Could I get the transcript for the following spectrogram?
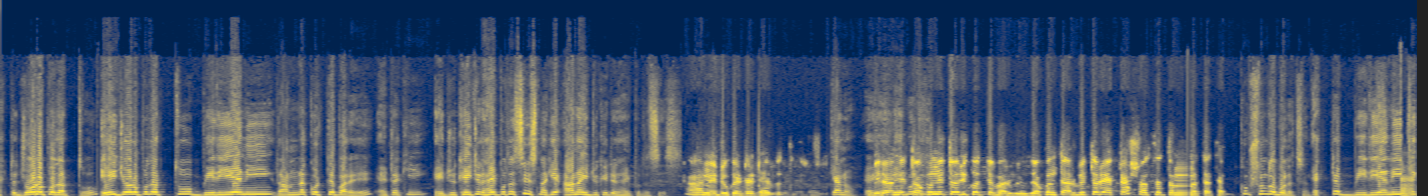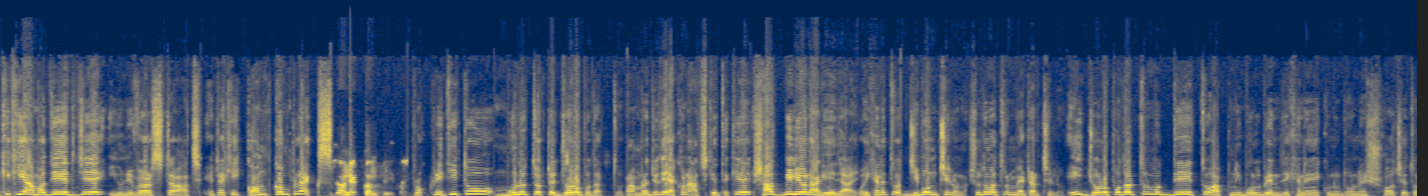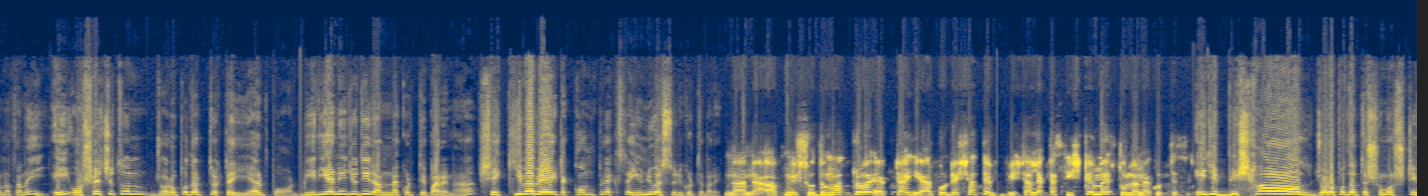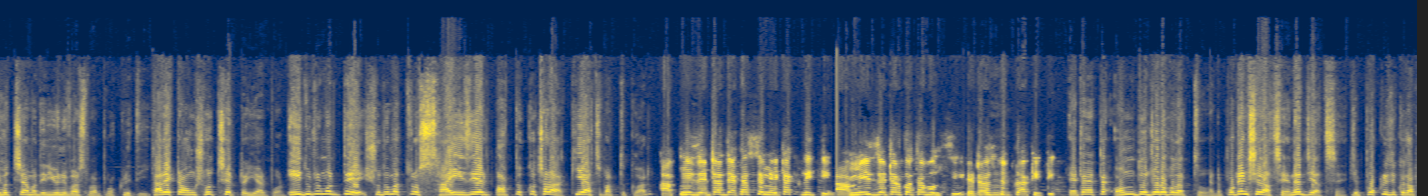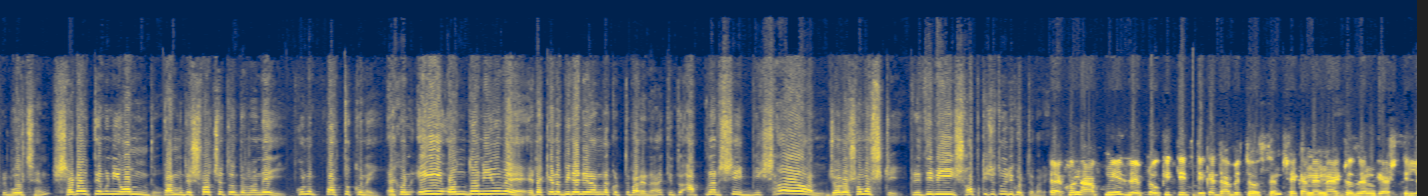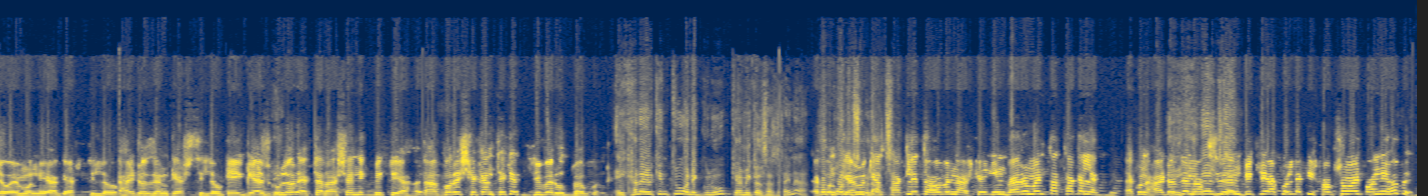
একটা জড় পদার্থ এই জড় পদার্থ বিরিয়ানি রান্না করতে পারে এটা কি এডুকেটেড হাইপোথেসিস নাকি আনএডুকেটেড হাইপোথেসিস আনএডুকেটেড হাইপোথিসিস কেন? বিরিয়ানি তখনই তৈরি করতে পারবে যখন তার ভিতরে একটা সচেতনতা থাকবে। খুব সুন্দর বলেছেন। একটা বিরিয়ানি থেকে কি আমাদের যে ইউনিভার্সটা আছে এটা কি কম কমপ্লেক্স অনেক কমপ্লিট প্রকৃতি তো মূলত একটা জড় পদার্থ। আমরা যদি এখন আজকে থেকে সাত বিলিয়ন আগে যাই ওইখানে তো জীবন ছিল না শুধুমাত্র ম্যাটার ছিল। এই জড় পদার্থের মধ্যে তো আপনি বলবেন যেখানে কোনো ধরনের সচেতনতা নেই। এই অসচেতন জড় পদার্থ একটা এয়ারপড বিরিয়ানি যদি রান্না করতে পারে না সে কীভাবে একটা কমপ্লেক্স ইউনিভার্স তৈরি করতে পারে? না না আপনি শুধুমাত্র একটা এয়ারপোর্টের সাথে বিশাল একটা সিস্টেমের তুলনা করতেছেন। এই যে বিশাল জড় পদার্থের সমষ্টি হচ্ছে আমাদের ইউনিভার্স বা প্রকৃতি তার একটা অংশ হচ্ছে একটা এয়ারপড। এই দুটোর মধ্যে শুধুমাত্র সাইজের পার্থক্য ছাড়া কি আছে পার্থক্য আর? আপনি যেটা দেখাচ্ছেন এটা কৃত্রিম। আমি যেটার কথা বলছি সেটা হচ্ছে প্রাকৃতিক। এটা একটা অন্ধ জড় পদার্থ একটা পোটেনশিয়াল আছে এনার্জি আছে যে প্রকৃতির কথা আপনি বলছেন সেটাও তেমনি অন্ধ তার মধ্যে সচেতনতা নেই। কোনো পার্থক্য নেই। এখন এই অন্ধ নিয়মে এটা কেন বিরিয়ানি রান্না করতে পারে না? কিন্তু আপনার সেই বিশাল জড় সমষ্টি পৃথিবী সবকিছু তৈরি করতে পারে। এখন আপনি যে প্রকৃতির দিকে ধাবিত হচ্ছেন সেখানে নাইট্রোজেন গ্যাস ছিল অ্যামোনিয়া গ্যাস ছিল হাইড্রোজেন গ্যাস ছিল এই গ্যাসগুলোর একটা রাসায়নিক বিক্রিয়া হয়। তারপরে সেখান থেকে জীবের উদ্ভব ঘটে। এইখানে কিন্তু অনেকগুলো কেমিক্যালস আছে তাই না? এখন কেমিক্যাল থাকলে তো হবে না সেই এনভায়রনমেন্টটা থাকা লাগবে। এখন হাইড্রোজেন অক্সিজেন বিক্রিয়া করলে কি সবসময় পানি হবে?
